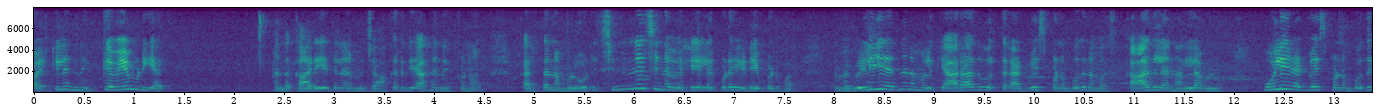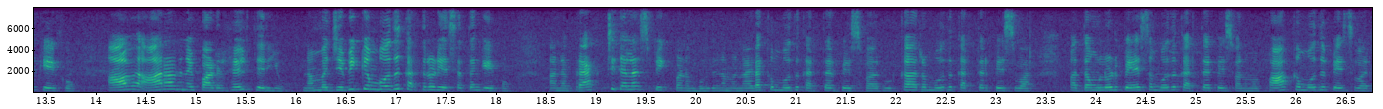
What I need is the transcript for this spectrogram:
வாழ்க்கையில் நிற்கவே முடியாது. அந்த காரியத்தில் நம்ம ஜாக்கிரதையாக நிற்கணும். கர்த்தர் நம்மளோடு சின்ன சின்ன வகையில் கூட இடைப்படுவார். நம்ம வெளியே இருந்து நம்மளுக்கு யாராவது ஒருத்தர் அட்வைஸ் பண்ணும்போது நம்ம காதில் நல்லா விழும். ஊழியர் அட்வைஸ் பண்ணும்போது கேட்கும். ஆவ ஆராதனை பாடல்கள் தெரியும். நம்ம ஜெபிக்கும்போது கர்த்தருடைய சத்தம் கேட்கும். ஆனால் ப்ராக்டிக்கலாக ஸ்பீக் பண்ணும்போது நம்ம நடக்கும்போது கர்த்தர் பேசுவார் உட்காரும் போது கர்த்தர் பேசுவார் மற்றவங்களோடு பேசும்போது கர்த்தர் பேசுவார் நம்ம பார்க்கும்போது பேசுவார்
